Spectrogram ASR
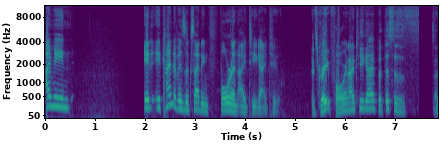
I mean, it it kind of is exciting for an IT guy too. It's great for an IT guy, but this is uh,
